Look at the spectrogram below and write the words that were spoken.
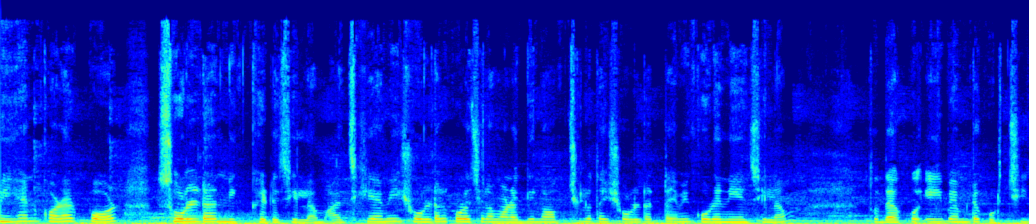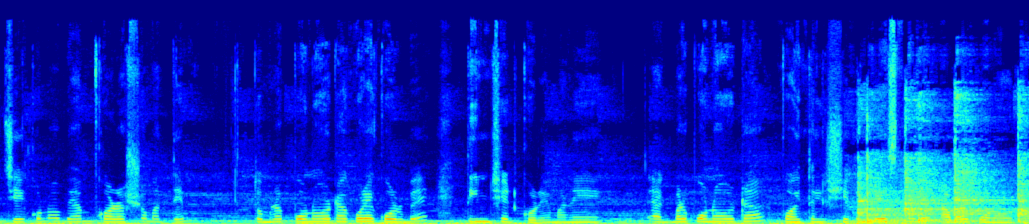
ফ্রি হ্যান্ড করার পর শোল্ডার নিক কেটেছিলাম আজকে আমি শোল্ডার করেছিলাম, অনেকদিন অফ ছিল, তাই শোল্ডারটা আমি করে নিয়েছিলাম। তো দেখো, এই ব্যায়ামটা করছি। যে কোনো ব্যায়াম করার সময়তে তোমরা পনেরোটা করে করবে, তিন সেট করে। মানে একবার পনেরোটা, পঁয়তাল্লিশ সেকেন্ড রেস্ট করে আবার পনেরোটা।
